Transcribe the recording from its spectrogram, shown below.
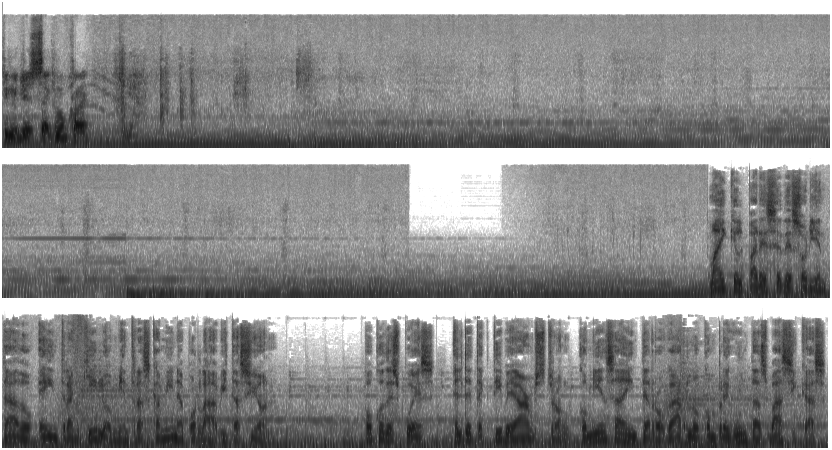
Give me just a second, okay? Michael parece desorientado e intranquilo mientras camina por la habitación. Poco después, el detective Armstrong comienza a interrogarlo con preguntas básicas,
